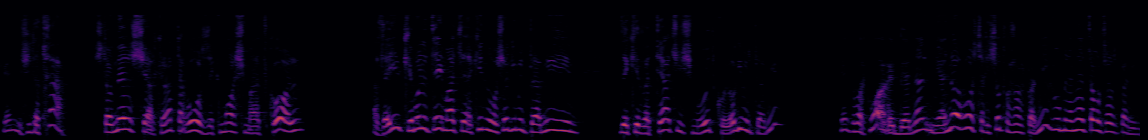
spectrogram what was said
כן, לשיטתך, שאתה אומר שהרכנת הראש זה כמו השמעת קול, אז האם כמה דתימר עד שירכין בראשו ג' פעמים, דכוותה עד שישמעו את קולו ג' פעמים? כן, כלומר, כמו, הרי נענוע הראש צריך לשאול אותו שלוש פעמים והוא מנענע את הראש שלוש פעמים.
